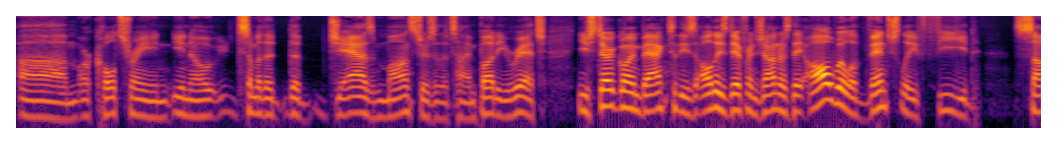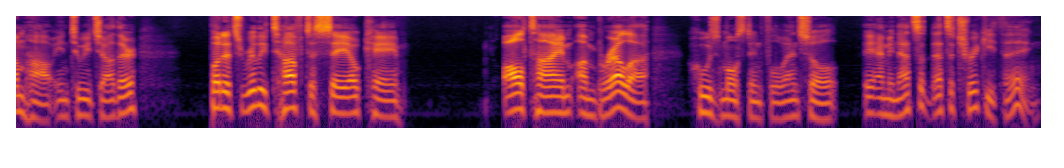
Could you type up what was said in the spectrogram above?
um, or Coltrane, you know, some of the, the jazz monsters of the time, Buddy Rich. You start going back to these all these different genres, they all will eventually feed somehow into each other. But it's really tough to say, okay, all time umbrella who's most influential i mean that's a that's a tricky thing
